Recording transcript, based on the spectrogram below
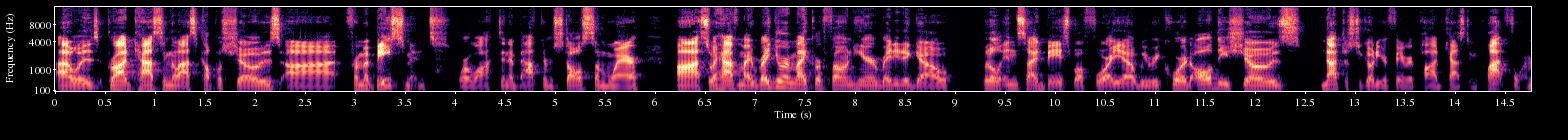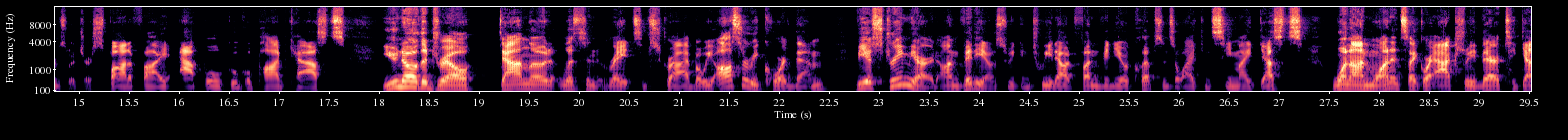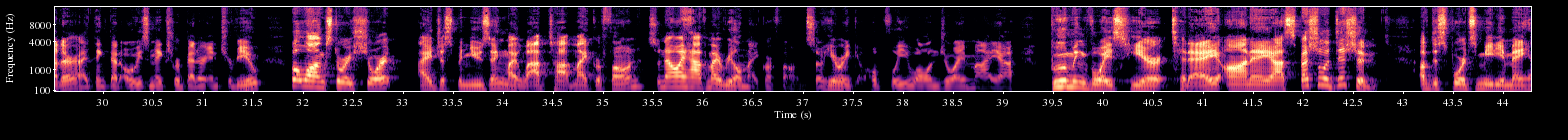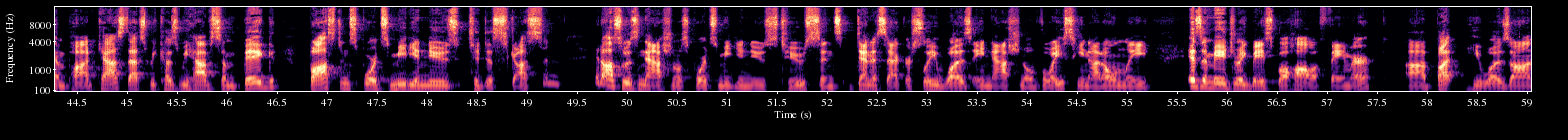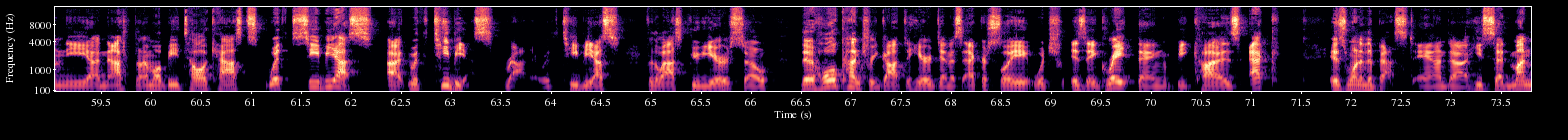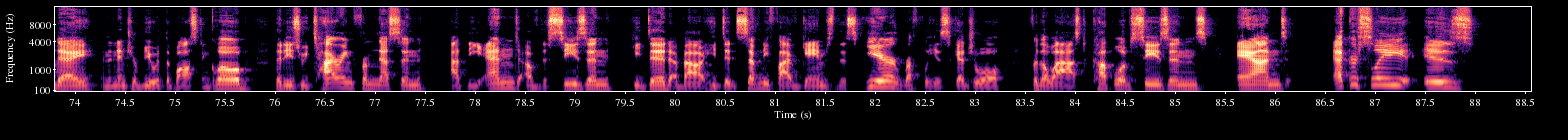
I was broadcasting the last couple shows uh, from a basement or locked in a bathroom stall somewhere. Uh, so I have my regular microphone here ready to go. Little inside baseball for you. We record all these shows not just to go to your favorite podcasting platforms, which are Spotify, Apple, Google Podcasts. You know the drill. Download, listen, rate, subscribe. But we also record them via StreamYard on video. So we can tweet out fun video clips. And so I can see my guests one on one. It's like we're actually there together. I think that always makes for a better interview. But long story short, I had just been using my laptop microphone. So now I have my real microphone. So here we go. Hopefully, you all enjoy my uh, booming voice here today on a uh, special edition of the Sports Media Mayhem podcast. That's because we have some big Boston sports media news to discuss. And it also is national sports media news, too, since Dennis Eckersley was a national voice. He not only is a Major League Baseball Hall of Famer, uh, but he was on the uh, national MLB telecasts with CBS, uh, with TBS, rather, with TBS for the last few years. So the whole country got to hear Dennis Eckersley, which is a great thing because Eck is one of the best. And uh, he said Monday in an interview with the Boston Globe that he's retiring from NESN at the end of the season. He did about he did 75 games this year, roughly his schedule for the last couple of seasons. And Eckersley is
